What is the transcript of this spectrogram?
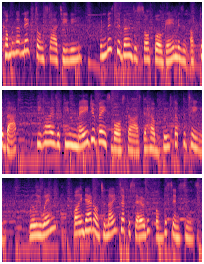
Coming up next on Star TV, when Mr. Burns' softball game isn't up to bat, he hires a few major baseball stars to help boost up the team. Will he win? Find out on tonight's episode of The Simpsons.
